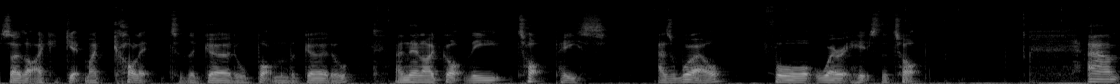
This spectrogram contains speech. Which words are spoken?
so that I could get my collet to the girdle bottom of the girdle. And then I got the top piece as well for where it hits the top. Um,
